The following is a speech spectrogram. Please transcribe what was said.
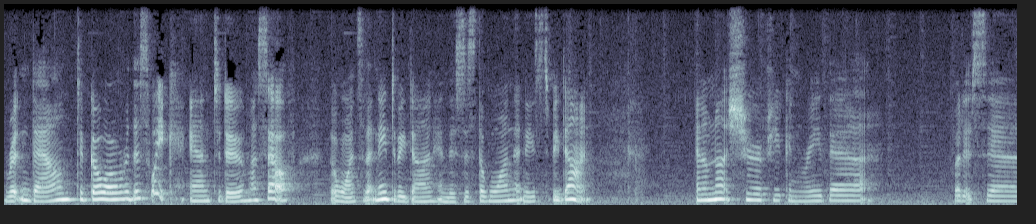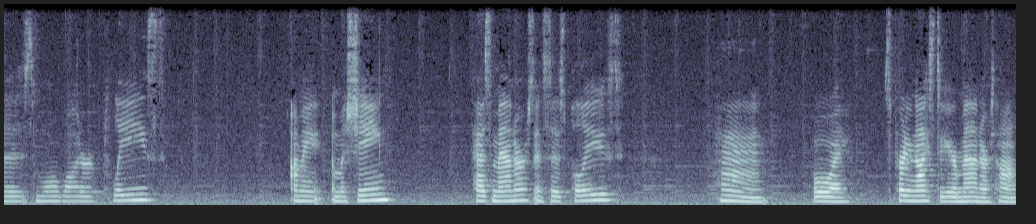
written down to go over this week and to do myself the ones that need to be done, and this is the one that needs to be done. And I'm not sure if you can read that, but it says more water, please. I mean, a machine has manners and says please. Hmm, boy, it's pretty nice to hear manners, huh?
